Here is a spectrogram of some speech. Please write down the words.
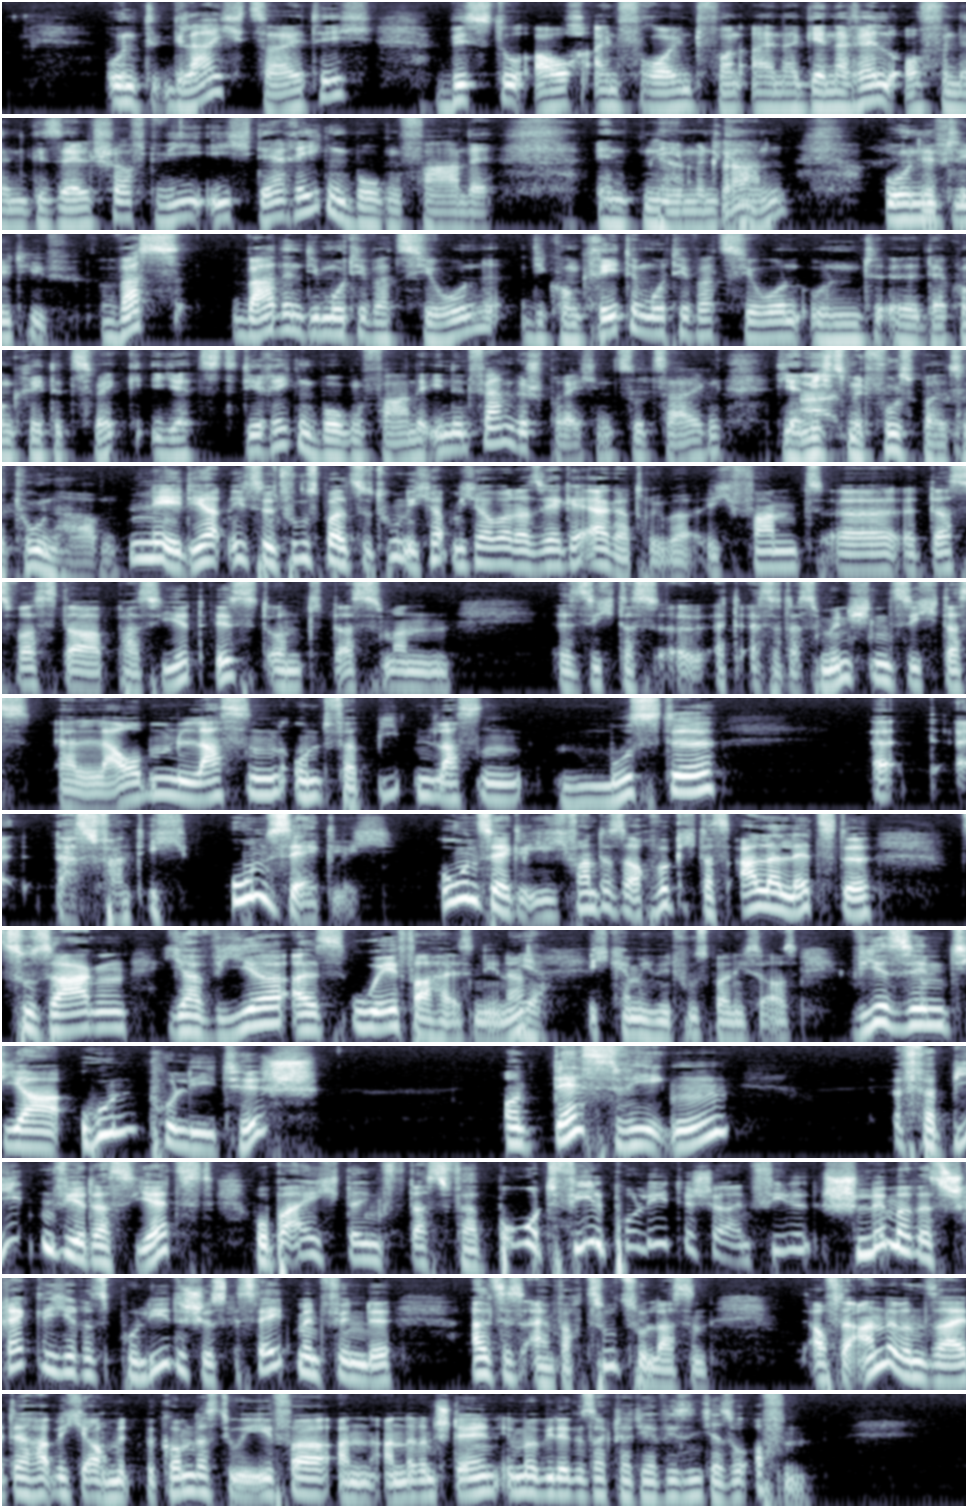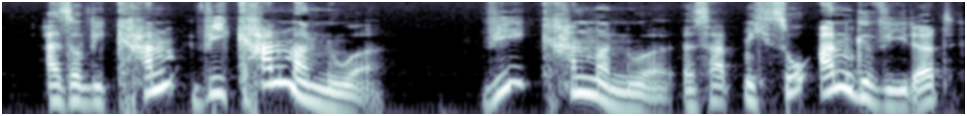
Und gleichzeitig bist du auch ein Freund von einer generell offenen Gesellschaft, wie ich der Regenbogenfahne entnehmen Ja, kann. Und Definitiv. was war denn die Motivation, die konkrete Motivation und äh, der konkrete Zweck, jetzt die Regenbogenfahne in den Ferngesprächen zu zeigen, die ja nichts mit Fußball zu tun haben? Nee, die hat nichts mit Fußball zu tun. Ich habe mich aber da sehr geärgert drüber. Ich fand äh, das, was da passiert ist und dass man äh, sich das, äh, also dass München sich das erlauben lassen und verbieten lassen musste, äh, äh, das fand ich unsäglich. Unsäglich. Ich fand das auch wirklich das allerletzte, zu sagen, ja, wir als UEFA heißen die, ne? Ja. Ich kenne mich mit Fußball nicht so aus. Wir sind ja unpolitisch und deswegen verbieten wir das jetzt, wobei ich den, das Verbot viel politischer, ein viel schlimmeres, schrecklicheres politisches Statement finde, als es einfach zuzulassen. Auf der anderen Seite habe ich auch mitbekommen, dass die UEFA an anderen Stellen immer wieder gesagt hat, ja, wir sind ja so offen. Also wie kann, wie kann man nur? Wie kann man nur? Es hat mich so angewidert,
